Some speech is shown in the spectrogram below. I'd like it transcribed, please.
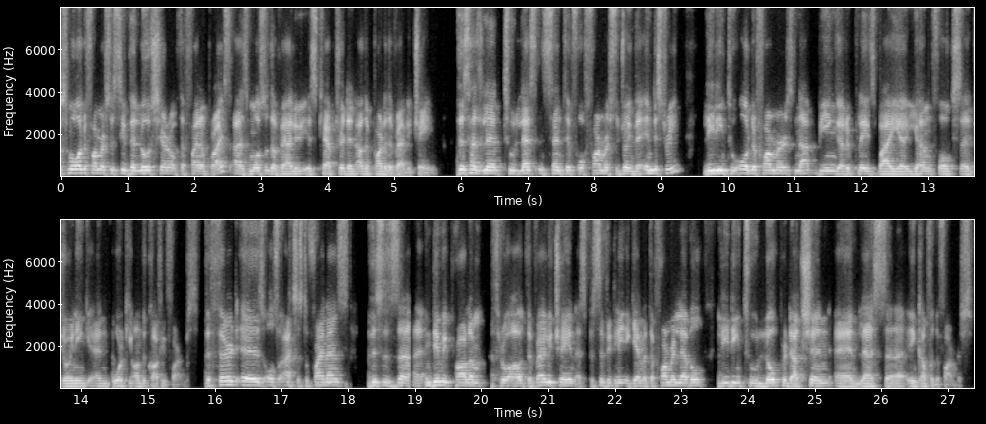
Smallholder farmers receive the low share of the final price as most of the value is captured in other part of the value chain. This has led to less incentive for farmers to join the industry, leading to older farmers not being uh, replaced by uh, young folks uh, joining and working on the coffee farms. The third is also access to finance. This is an endemic problem throughout the value chain, specifically again at the farmer level, leading to low production and less uh, income for the farmers.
